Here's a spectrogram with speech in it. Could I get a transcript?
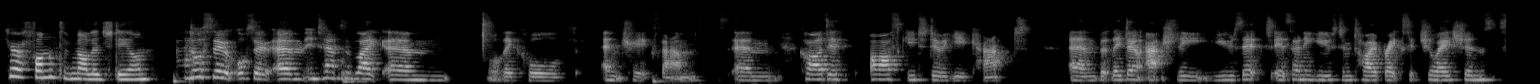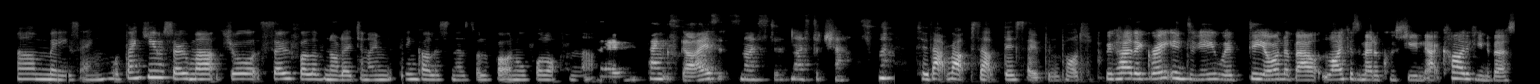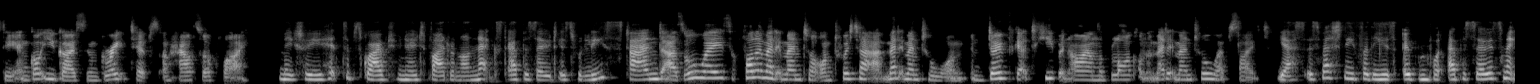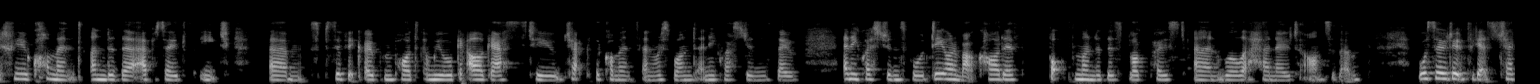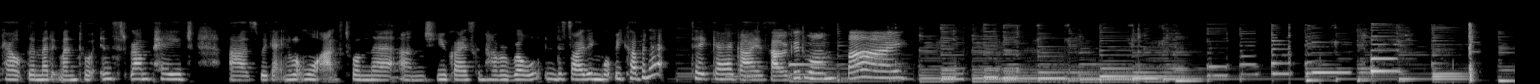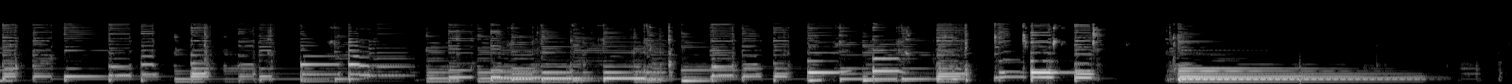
You're a font of knowledge, Dion. And also, also um, in terms of like um, what they called entry exams, um, Cardiff ask you to do a UCAT, um, but they don't actually use it. It's only used in tie-break situations. Amazing. Well, thank you so much. You're so full of knowledge, and I think our listeners will have got an awful lot from that. So thanks, guys. It's nice to nice to chat. So that wraps up this open pod. We've had a great interview with Dion about life as a medical student at Cardiff University and got you guys some great tips on how to apply. Make sure you hit subscribe to be notified when our next episode is released. And as always, follow Medic Mentor on Twitter at Medic Mentor One, and don't forget to keep an eye on the blog on the Medic Mentor website. Yes, especially for these open pod episodes, make sure you comment under the episode for each um, specific open pod, and we will get our guests to check the comments and respond to any questions. So, any questions for Dion about Cardiff, pop them under this blog post, and we'll let her know to answer them. Also, don't forget to check out the Medic Mentor Instagram page as we're getting a lot more active on there, and you guys can have a role in deciding what we cover next. Take care, guys. Have a good one. Bye.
